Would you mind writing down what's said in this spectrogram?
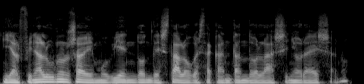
y al final uno no sabe muy bien dónde está lo que está cantando la señora esa, ¿no?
